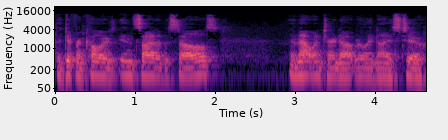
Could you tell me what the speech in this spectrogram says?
the different colors inside of the cells. And that one turned out really nice too.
